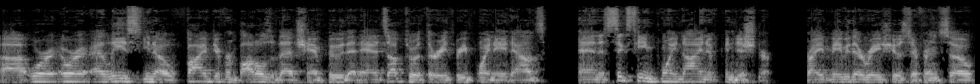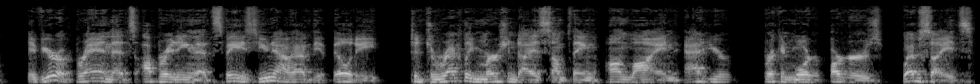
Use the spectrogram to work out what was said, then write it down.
uh, or or at least you know five different bottles of that shampoo that adds up to a 33.8 ounce and a 16.9 of conditioner. Right? Maybe their ratio is different. So if you're a brand that's operating in that space, you now have the ability to directly merchandise something online at your brick and mortar partners' websites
